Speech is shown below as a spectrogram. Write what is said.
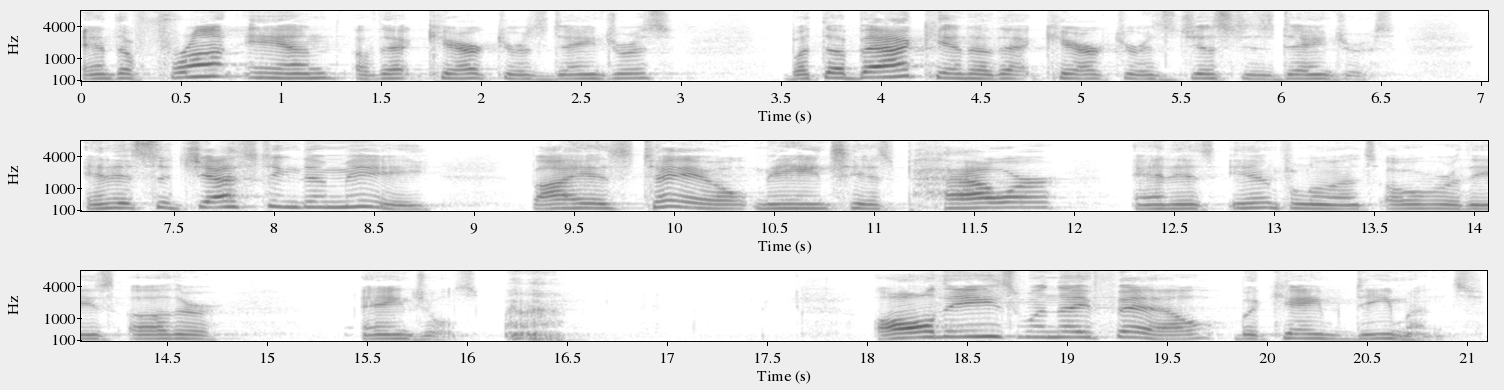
And the front end of that character is dangerous, but the back end of that character is just as dangerous. And it's suggesting to me by his tail means his power and his influence over these other angels. All these, when they fell, became demons.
